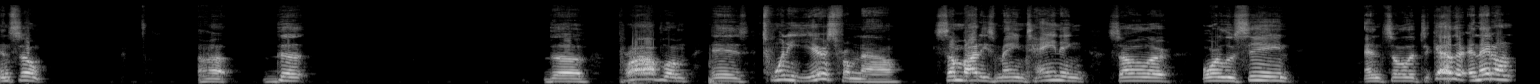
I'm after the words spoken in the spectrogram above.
And so uh the the problem is 20 years from now somebody's maintaining Solr or Lucene and Solr together, and they don't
